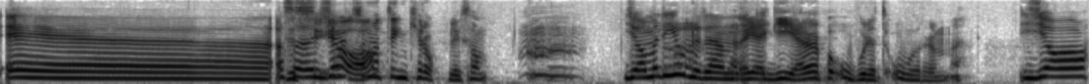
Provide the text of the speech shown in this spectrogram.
Eh, alltså, det ser ja. ut som att din kropp liksom ja, men det gjorde den. reagerar på ordet orm. Ja,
